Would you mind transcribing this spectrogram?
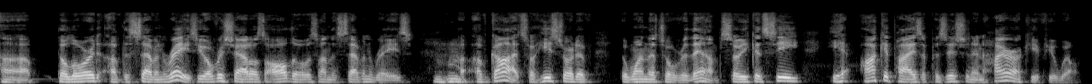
uh, the Lord of the seven rays. He overshadows all those on the seven rays mm-hmm. of God. So he's sort of the one that's over them. So you can see he occupies a position in hierarchy, if you will.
